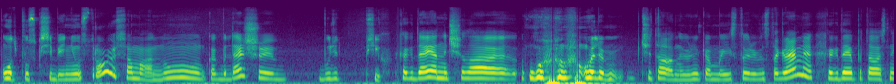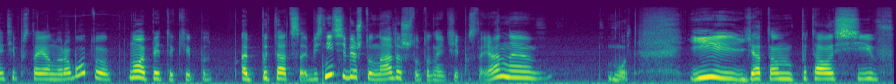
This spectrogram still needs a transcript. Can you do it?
отпуск себе не устрою сама, ну, как бы дальше будет псих. Когда я начала... Оля читала наверняка мои истории в Инстаграме. Когда я пыталась найти постоянную работу, ну, опять-таки, пытаться объяснить себе, что надо что-то найти постоянное, вот. И я там пыталась и, в,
